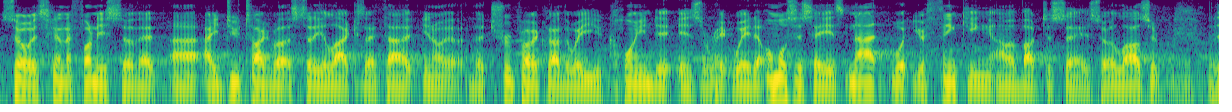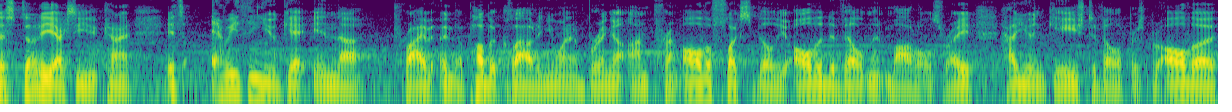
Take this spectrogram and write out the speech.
So it's kind of funny so that uh, I do talk about that study a lot because I thought, you know, the true private cloud, the way you coined it is the right way to almost to say it's not what you're thinking I'm about to say. So it allows it, but the study actually kind of, it's everything you get in the private, in the public cloud and you want to bring it on-prem, all the flexibility, all the development models, right? How you engage developers, but all the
